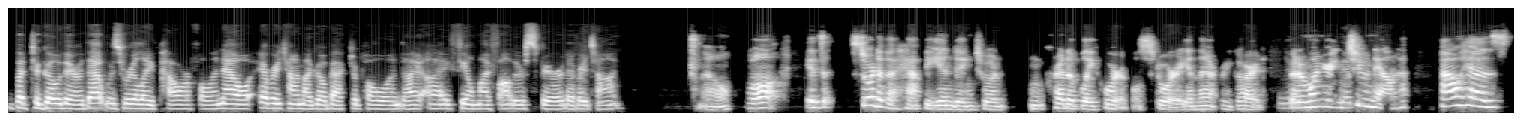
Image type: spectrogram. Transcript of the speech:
but to go there that was really powerful and now every time i go back to poland i, I feel my father's spirit every time oh well it's sort of a happy ending to an incredibly horrible story in that regard. Yeah. But I'm wondering too now, how has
